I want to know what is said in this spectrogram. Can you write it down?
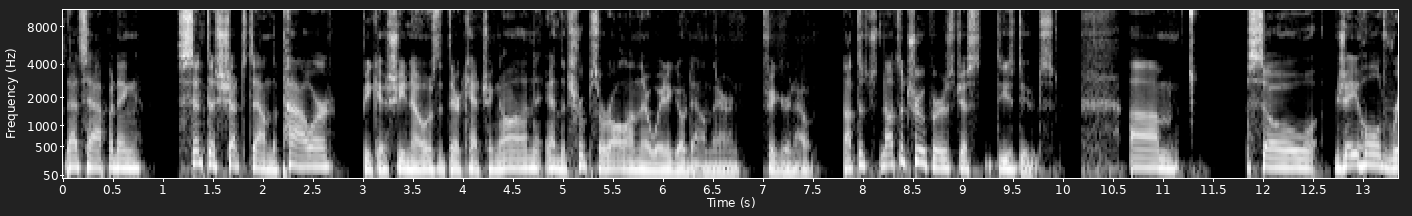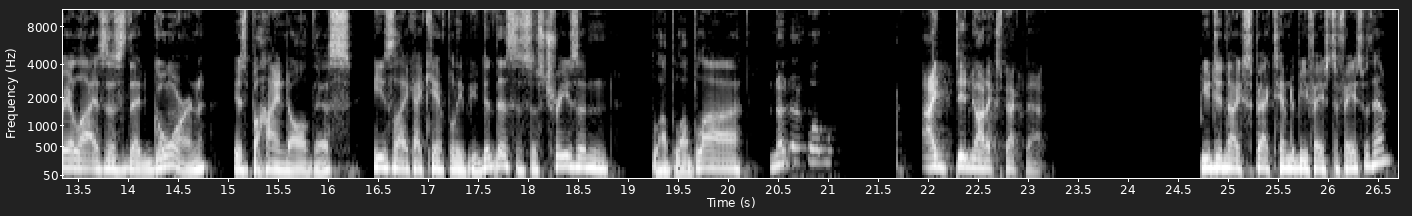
that's happening. Cinta shuts down the power because she knows that they're catching on, and the troops are all on their way to go down there and figure it out. Not the not the troopers, just these dudes. Um, so Jayhold realizes that Gorn is behind all this. He's like, I can't believe you did this. This is treason. Blah blah blah. No, no, well, I did not expect that. You did not expect him to be face to face with him.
